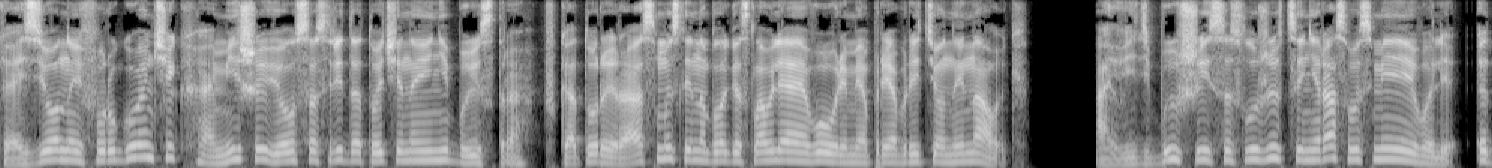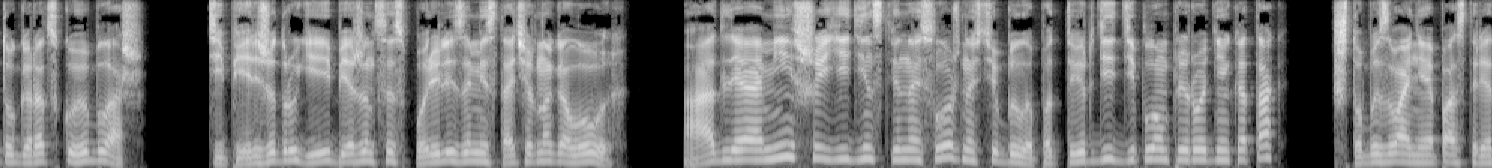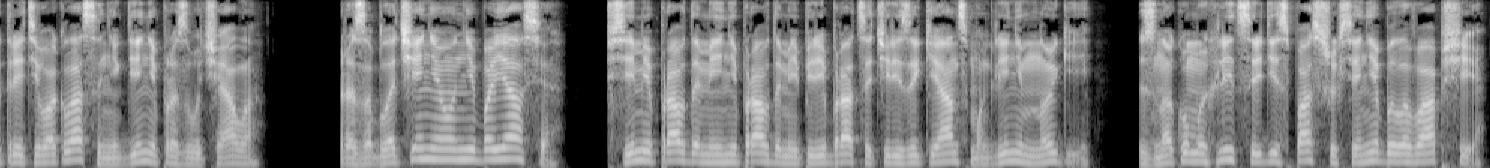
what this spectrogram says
Казенный фургончик Амиша вел сосредоточенно и не быстро, в который раз мысленно благословляя вовремя приобретенный навык. А ведь бывшие сослуживцы не раз высмеивали эту городскую блажь. Теперь же другие беженцы спорили за места черноголовых. А для Амиши единственной сложностью было подтвердить диплом природника так, чтобы звание пастыря третьего класса нигде не прозвучало. Разоблачения он не боялся. Всеми правдами и неправдами перебраться через океан смогли немногие. Знакомых лиц среди спасшихся не было вообще.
